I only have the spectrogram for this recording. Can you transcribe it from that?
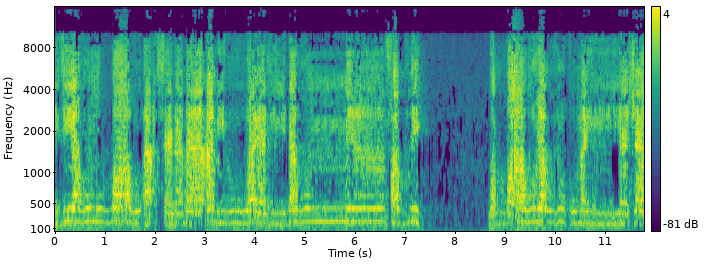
لِيَجْزِيَهُمُ اللَّهُ أَحْسَنَ مَا عَمِلُوا وَيَزِيدَهُم مِّن فَضْلِهِ ۗ. وَاللَّهُ يَرْزُقُ مَن يَشَاءُ.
